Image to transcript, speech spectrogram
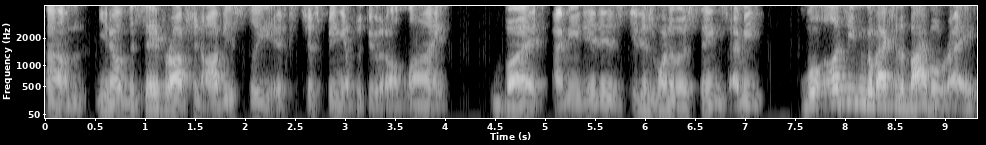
Um, you know, the safer option obviously is just being able to do it online. But I mean, it is it is one of those things. I mean, well, let's even go back to the Bible, right?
